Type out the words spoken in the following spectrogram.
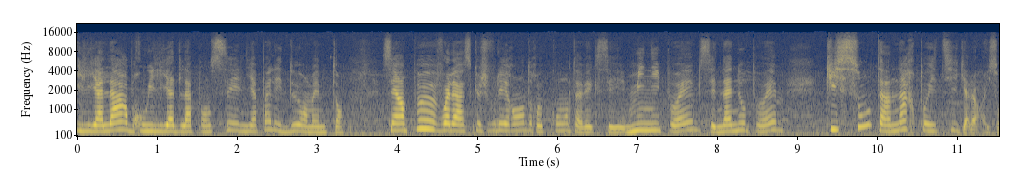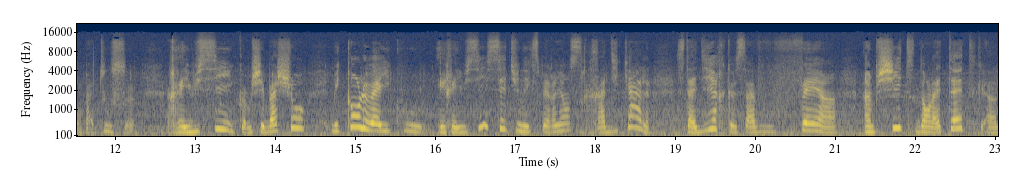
il y a l'arbre ou il y a de la pensée, il n'y a pas les deux en même temps. C'est un peu voilà ce que je voulais rendre compte avec ces mini-poèmes, ces nano-poèmes, qui sont un art poétique. Alors, ils ne sont pas tous euh, réussis comme chez Bachot, mais quand le haïku est réussi, c'est une expérience radicale. C'est-à-dire que ça vous fait un, un pchit dans la tête, un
